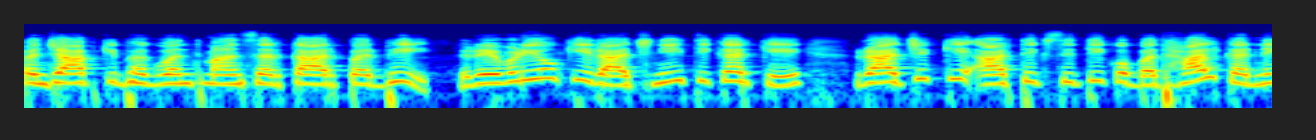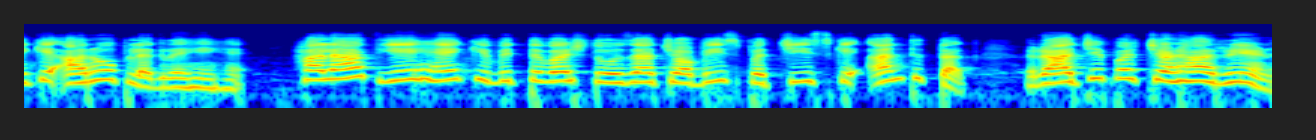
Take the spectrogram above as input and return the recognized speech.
पंजाब की भगवंत मान सरकार पर भी रेवड़ियों की राजनीति करके राज्य की आर्थिक स्थिति को बदहाल करने के आरोप लग रहे हैं। हालात ये हैं कि वित्त वर्ष 2024-25 के अंत तक राज्य पर चढ़ा ऋण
